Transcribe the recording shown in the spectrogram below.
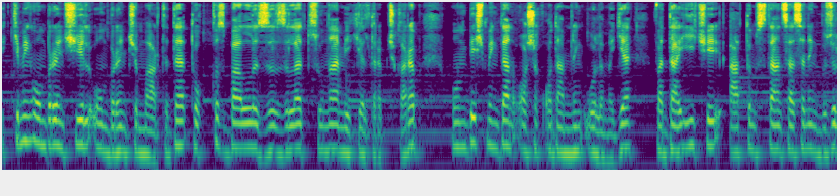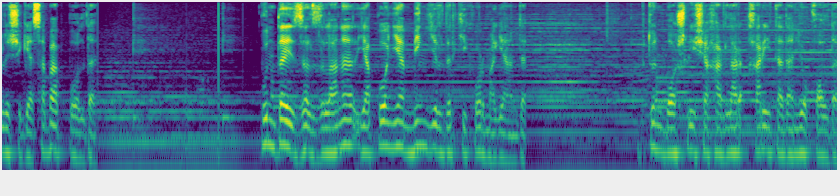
2011 yil 11 martida 9 balli zilzila tsunami keltirib chiqarib 15 mingdan oshiq odamning o'limiga va daichi atom stansiyasining buzilishiga sabab bo'ldi. Bunday zilzilani yaponiya ming yildirki ko'rmagandi. Butun boshli shaharlar xaritadan yo'qoldi.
